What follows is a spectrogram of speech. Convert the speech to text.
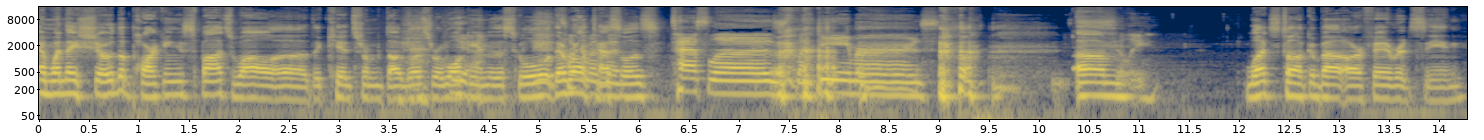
And when they showed the parking spots while uh, the kids from Douglas were walking Yeah. into the school, they were all Talking about the- Teslas. Teslas, like Beamers. Um, Silly. let's talk about our favorite scene.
